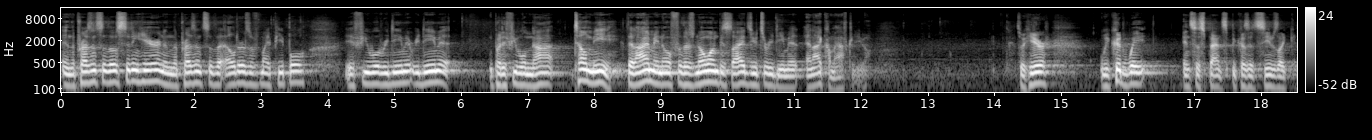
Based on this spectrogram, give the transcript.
in the presence of those sitting here and in the presence of the elders of my people. If you will redeem it, redeem it. But if you will not, tell me that I may know, for there's no one besides you to redeem it, and I come after you. So here, we could wait in suspense because it seems like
